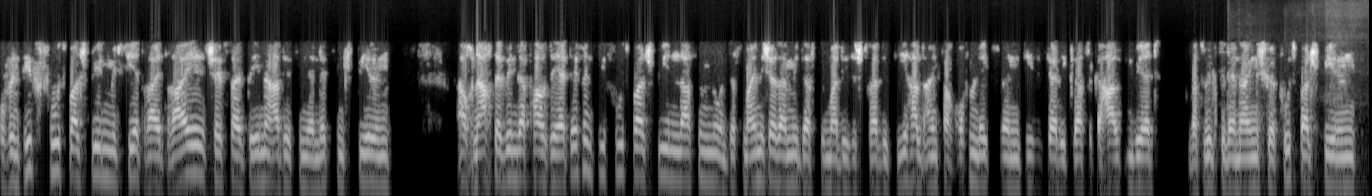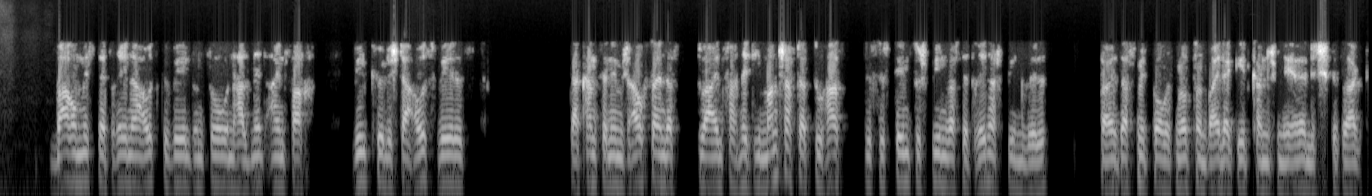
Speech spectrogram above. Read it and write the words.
Offensivfußball spielen mit 4-3-3. Chef Salbene hat jetzt in den letzten Spielen auch nach der Winterpause eher Defensivfußball spielen lassen. Und das meine ich ja damit, dass du mal diese Strategie halt einfach offenlegst, wenn dieses Jahr die Klasse gehalten wird. Was willst du denn eigentlich für Fußball spielen? Warum ist der Trainer ausgewählt und so und halt nicht einfach willkürlich da auswählst? Da kann es ja nämlich auch sein, dass du einfach nicht die Mannschaft dazu hast, das System zu spielen, was der Trainer spielen will. Weil das mit Boris Notzon weitergeht, kann ich mir ehrlich gesagt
